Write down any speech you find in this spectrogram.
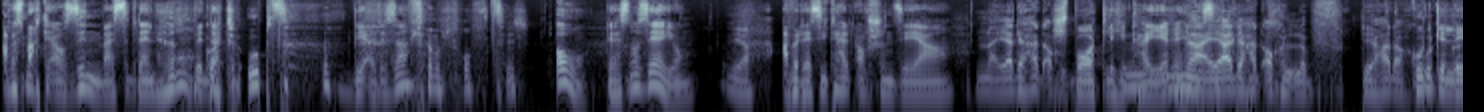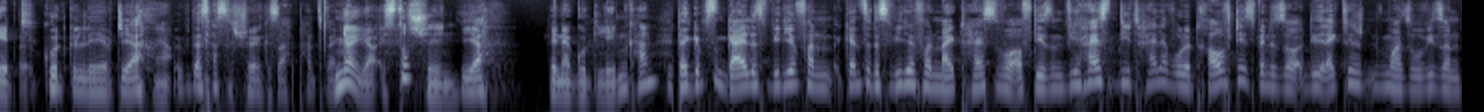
aber es macht ja auch Sinn, weißt du, dein Hirn, Oh Gott, ups. wie alt ist er? 55. Oh, der ist noch sehr jung. Ja. Aber der sieht halt auch schon sehr Naja, der hat auch sportliche Karriere Naja, der hat auch, der hat auch Gut gelebt. ge- Gut gelebt, ja. Ja. Das hast du schön gesagt, Patrick. Naja, ist doch schön, Ja. wenn er gut leben kann. Da gibt's ein geiles Video von, kennst du das Video von Mike Tyson, wo auf diesen, wie heißen die Teile, wo du draufstehst, wenn du so, die elektrischen, man so wie so ein,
